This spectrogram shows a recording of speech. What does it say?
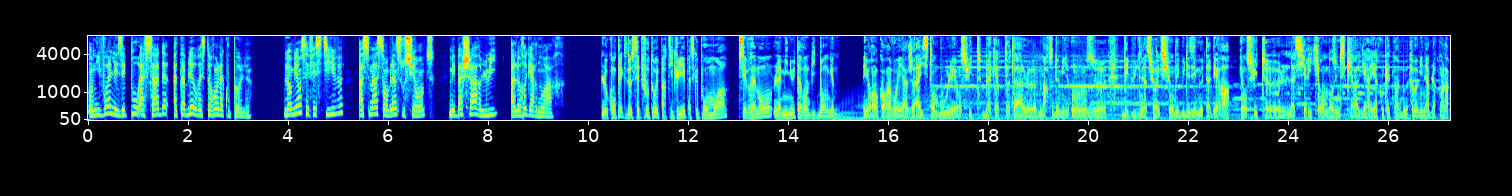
On y voit les époux Assad attablés au restaurant La Coupole. L'ambiance est festive, Asma semble insouciante, mais Bachar, lui, a le regard noir. Le contexte de cette photo est particulier parce que pour moi, c'est vraiment la minute avant le Big Bang. Il y aura encore un voyage à Istanbul et ensuite blackout total, euh, mars 2011, euh, début de l'insurrection, début des émeutes à Dera, et ensuite euh, la Syrie qui rentre dans une spirale guerrière complètement abominable. Voilà.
